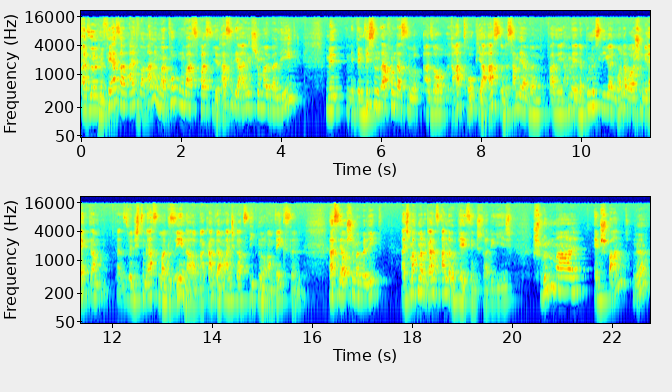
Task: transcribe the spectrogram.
Also du fährst halt einfach an und mal gucken, was passiert. Hast du dir eigentlich schon mal überlegt, mit, mit dem Wissen davon, dass du also Raddruck ja hast, und das haben wir ja beim, quasi, haben wir in der Bundesliga in Montabaur schon direkt am, als wir dich zum ersten Mal gesehen haben, erkannt, wir haben eigentlich gedacht, es liegt nur noch am Wechseln. Hast du dir auch schon mal überlegt, ich mache mal eine ganz andere Pacing-Strategie. Ich schwimme mal entspannt, ne?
